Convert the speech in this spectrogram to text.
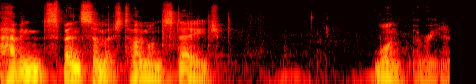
having spent so much time on stage, one arena,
